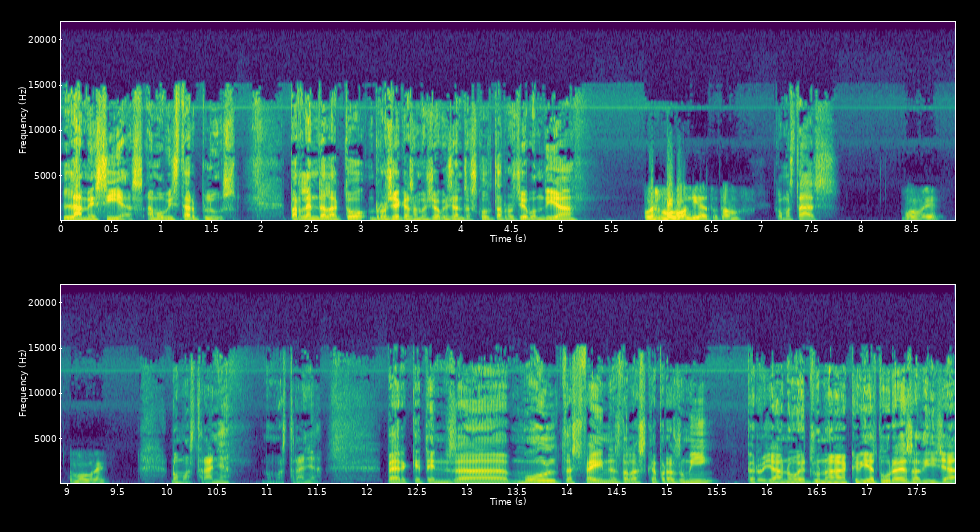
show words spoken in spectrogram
La Messias, a Movistar Plus. Parlem de l'actor Roger Casamajor, que ja ens escolta. Roger, bon dia. Pues molt bon dia a tothom. Com estàs? Molt bé, molt bé. No m'estranya, no m'estranya. Perquè tens uh, moltes feines de les que presumir, però ja no ets una criatura, és a dir, ja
